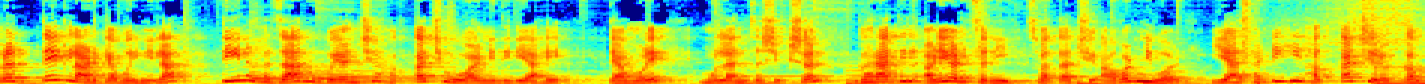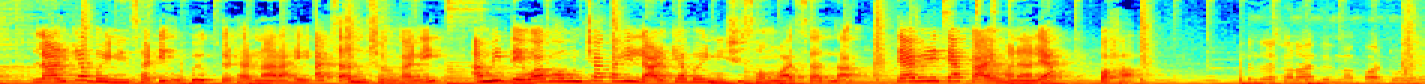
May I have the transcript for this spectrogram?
प्रत्येक लाडक्या बहिणीला तीन हजार रुपयांची हक्काची ओवाळणी दिली आहे. त्यामुळे मुलांचं शिक्षण घरातील अडीअडचणी स्वतःची आवड निवड यासाठी ही हक्काची रक्कम लाडक्या बहिणींसाठी उपयुक्त ठरणार आहे. याच अनुषंगाने आम्ही देवाभाऊंच्या काही लाडक्या बहिणीशी संवाद साधला. त्यावेळी त्या काय म्हणाल्या? पहा. चंद्रकला अभिमा पाटोळे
